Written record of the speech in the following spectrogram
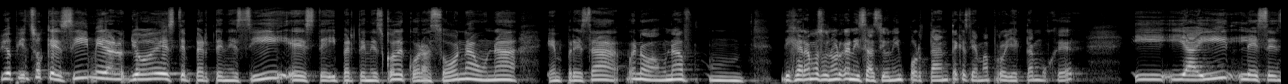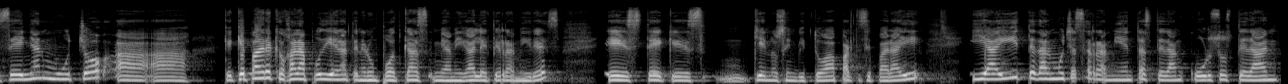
Yo pienso que sí, mira, yo este pertenecí este y pertenezco de corazón a una empresa, bueno, a una mm, dijéramos una organización importante que se llama Proyecta Mujer y, ahí les enseñan mucho a que qué padre que ojalá pudiera tener un podcast mi amiga Leti Ramírez, este, que es mm, quien nos invitó a participar ahí. Y ahí te dan muchas herramientas, te dan cursos, te dan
